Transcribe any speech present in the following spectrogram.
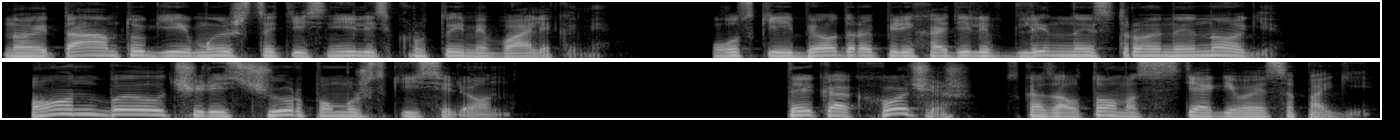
но и там тугие мышцы теснились крутыми валиками. Узкие бедра переходили в длинные стройные ноги. Он был чересчур по-мужски силен. «Ты как хочешь», — сказал Томас, стягивая сапоги.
